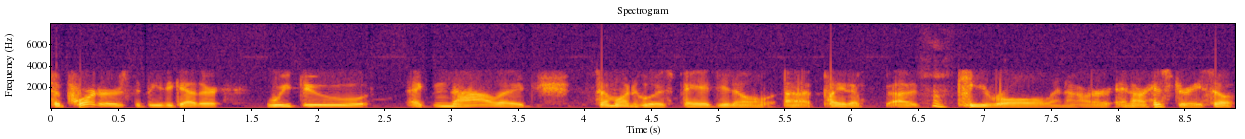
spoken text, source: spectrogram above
supporters to be together, we do acknowledge someone who has played, you know, uh, played a, a huh. key role in our in our history. So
